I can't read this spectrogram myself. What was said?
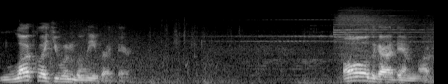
Luck like you wouldn't believe right there. All the goddamn luck.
